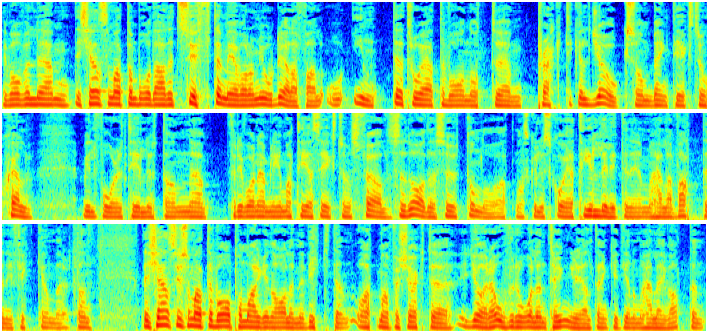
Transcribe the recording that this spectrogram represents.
det, var väl, ehm, det känns som att de båda hade ett syfte med vad de gjorde i alla fall och inte tror jag att det var något ehm, practical joke som Bengt Ekström själv vill få det till utan ehm, för det var nämligen Mattias Ekströms födelsedag dessutom då att man skulle skoja till det lite genom att hälla vatten i fickan där utan det känns ju som att det var på marginalen med vikten och att man försökte göra overallen tyngre helt enkelt genom att hälla i vatten.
